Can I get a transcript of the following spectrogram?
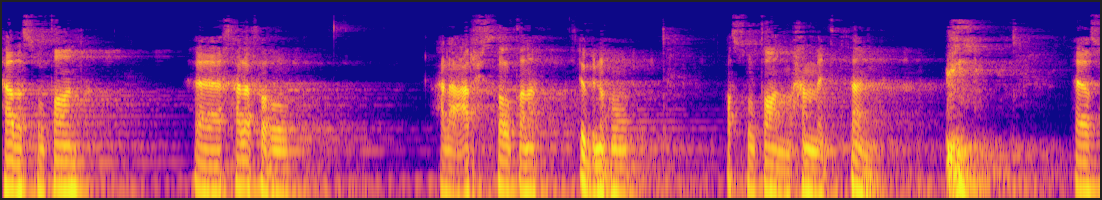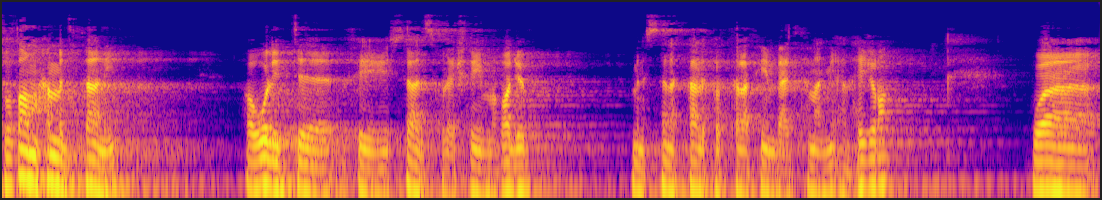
هذا السلطان آه، خلفه على عرش السلطنة ابنه السلطان محمد الثاني. السلطان محمد الثاني ولد في السادس والعشرين من رجب من السنة الثالثة والثلاثين بعد ثمانمائة الهجرة. وللأسف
